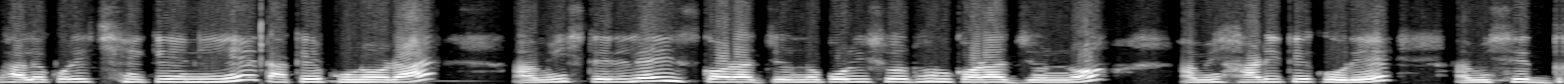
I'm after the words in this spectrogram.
ভালো করে ছেঁকে নিয়ে তাকে পুনরায় আমি স্টেরিলাইজ করার জন্য, পরিশোধন করার জন্য আমি হাঁড়িতে করে আমি সেদ্ধ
